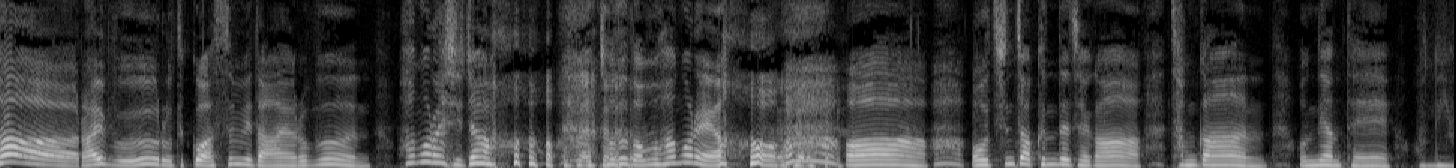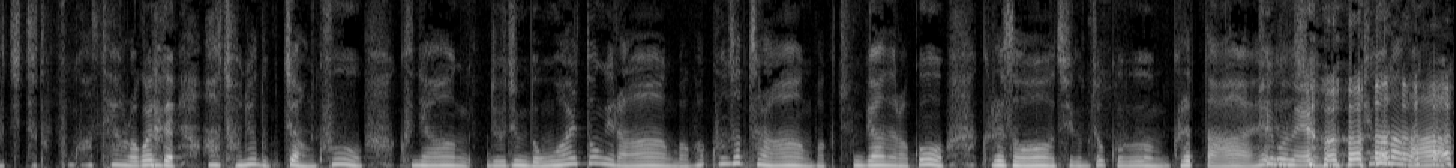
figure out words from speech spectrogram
이 라이브로 듣고 왔습니다. 여러분 황홀하시죠? 저도 너무 황홀해요. 와, 어 진짜 근데 제가 잠깐 언니한테 언니 이거 진짜 높은 것 같아요 라고 했는데 아 전혀 높지 않고 그냥 요즘 너무 활동이랑 막 콘서트랑 막 준비하느라고 그래서 지금 조금 그랬다. 해- 피곤해요. 좀 피곤하다.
